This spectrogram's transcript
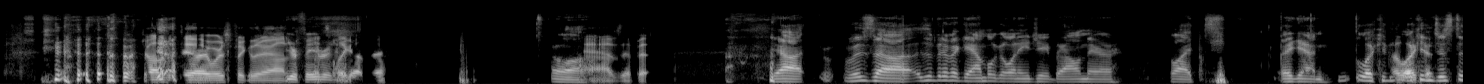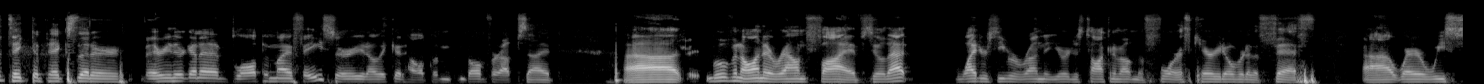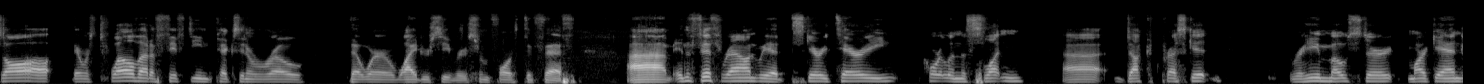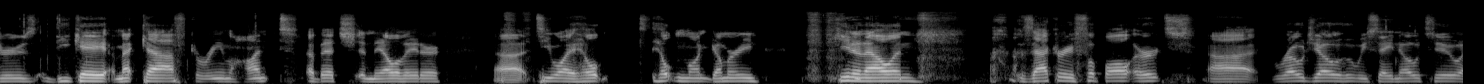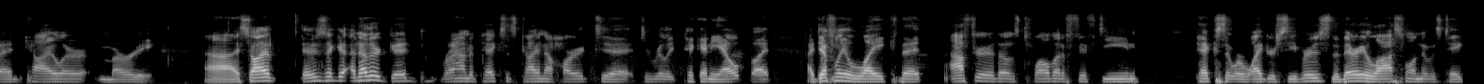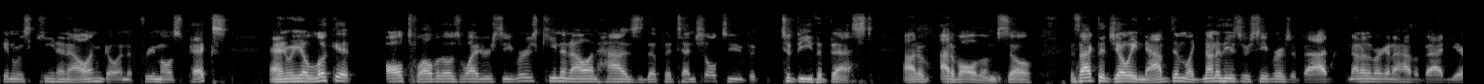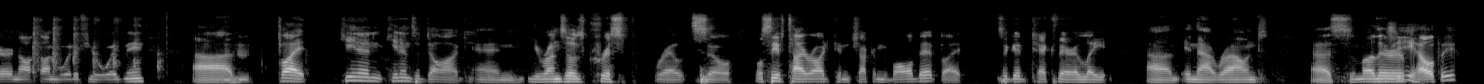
Jonathan Taylor, worst pick of the round. Your favorite. That's what I got there. Oh, Ah, zip it. Yeah, it was uh, it was a bit of a gamble going AJ Brown there, but again, looking like looking it. just to take the picks that are they're either gonna blow up in my face or you know they could help. I'm going for upside. Uh, moving on to round five, so that wide receiver run that you were just talking about in the fourth carried over to the fifth, uh, where we saw there was 12 out of 15 picks in a row that were wide receivers from fourth to fifth. Um, in the fifth round, we had Scary Terry, Courtland the Slutton, uh, Duck Prescott, Raheem Mostert, Mark Andrews, DK Metcalf, Kareem Hunt, a bitch in the elevator, uh, T.Y. Hilton, Hilton Montgomery, Keenan Allen, Zachary Football Ertz, uh, Rojo, who we say no to, and Kyler Murray. Uh, so I, there's a, another good round of picks. It's kind of hard to, to really pick any out, but I definitely like that after those 12 out of 15 picks that were wide receivers, the very last one that was taken was Keenan Allen going to Primo's picks. And when you look at all 12 of those wide receivers, Keenan Allen has the potential to to be the best out of out of all of them. So the fact that Joey nabbed him, like none of these receivers are bad. None of them are going to have a bad year. Knock on wood, if you're with me. Um, Mhm. But Keenan Keenan's a dog, and he runs those crisp routes. So we'll see if Tyrod can chuck him the ball a bit. But it's a good pick there late um, in that round. Uh, some other Is he healthy?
